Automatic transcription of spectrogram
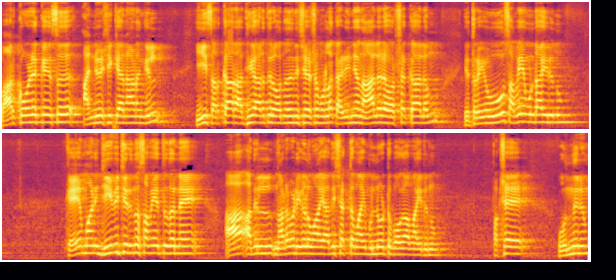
ബാർക്കോഴ കേസ് അന്വേഷിക്കാനാണെങ്കിൽ ഈ സർക്കാർ അധികാരത്തിൽ വന്നതിന് ശേഷമുള്ള കഴിഞ്ഞ നാലര വർഷക്കാലം എത്രയോ സമയമുണ്ടായിരുന്നു. കെ എം മാണി ജീവിച്ചിരുന്ന സമയത്ത് തന്നെ ആ അതിൽ നടപടികളുമായി അതിശക്തമായി മുന്നോട്ട് പോകാമായിരുന്നു. പക്ഷേ ഒന്നിനും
